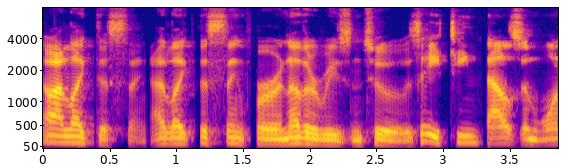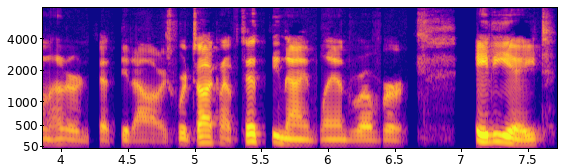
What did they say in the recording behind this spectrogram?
Oh, I like this thing. I like this thing for another reason too. It was eighteen thousand one hundred fifty dollars. We're talking a '59 Land Rover '88,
